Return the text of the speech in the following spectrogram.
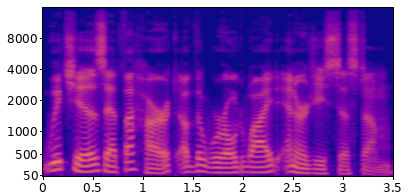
which is at the heart of the worldwide energy system.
